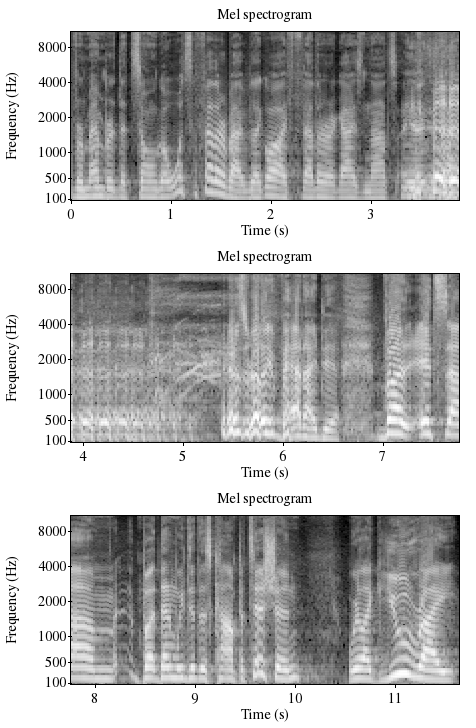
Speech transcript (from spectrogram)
remembered that someone go, "What's the feather about?" I'd be like, "Oh, I feather a guy's nuts." it was really a bad idea, but it's um. But then we did this competition. We're like, you write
